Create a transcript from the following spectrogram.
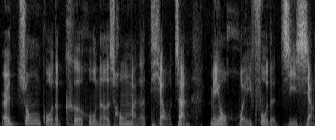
而中国的客户呢，充满了挑战，没有回复的迹象。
